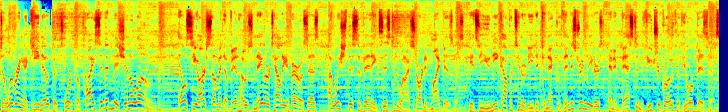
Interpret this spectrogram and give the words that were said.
delivering a keynote that's worth the price of admission alone. LCR Summit event host Naylor Taliaferro says, I wish this event existed when I started my business. It's a unique opportunity to connect with industry leaders and invest in the future growth of your business.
